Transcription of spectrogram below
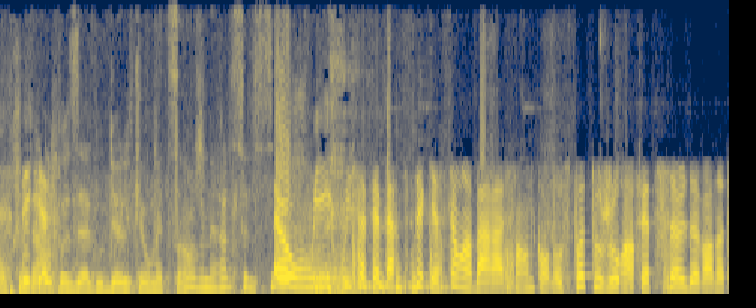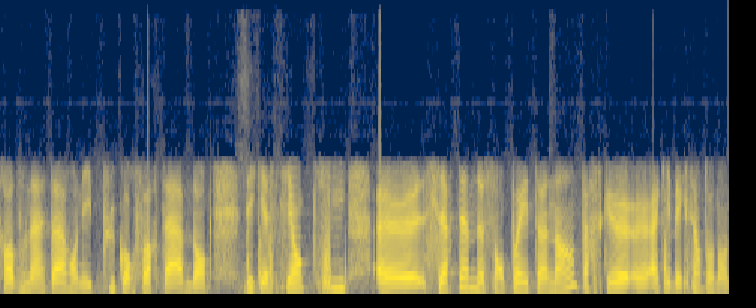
On préfère les poser à Google qu'au médecin en général, celle-ci. Euh, oui, oui, ça fait partie des questions embarrassantes qu'on n'ose pas toujours en fait seul devant notre ordinateur. On est plus confortable. Donc, des questions qui euh, certaines ne sont pas étonnantes parce que euh, à Québec Science, on, a-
